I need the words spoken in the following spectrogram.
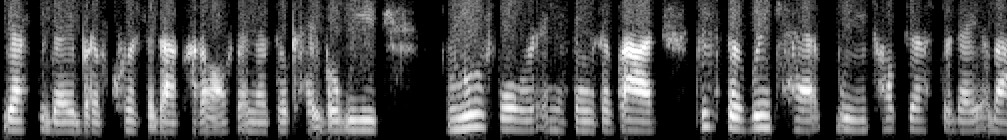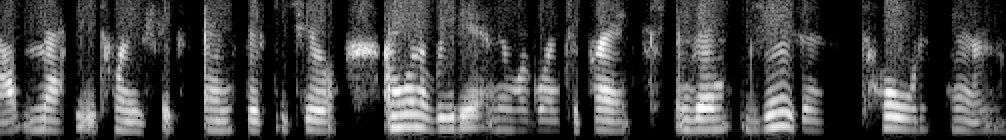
yesterday, but of course it got cut off, and that's okay. But we move forward in the things of God. Just to recap, we talked yesterday about Matthew 26 and 52. I'm going to read it and then we're going to pray. And then Jesus told him,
